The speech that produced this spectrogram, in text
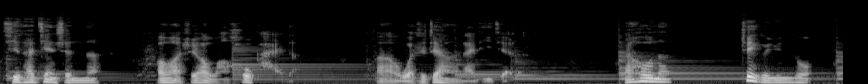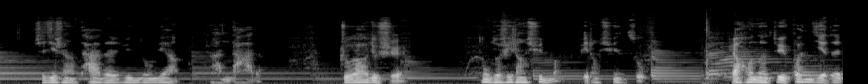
其实它健身呢，往往是要往后排的，啊，我是这样来理解的。然后呢？这个运动实际上它的运动量是很大的，主要就是动作非常迅猛、非常迅速，然后呢对关节的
